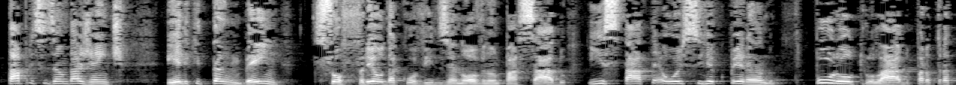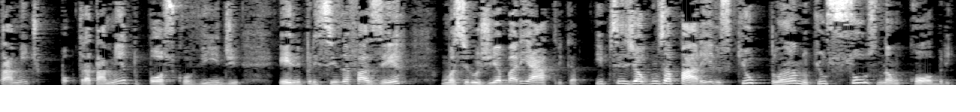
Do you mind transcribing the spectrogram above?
está precisando da gente. Ele que também sofreu da Covid-19 no ano passado e está até hoje se recuperando. Por outro lado, para o tratamento, tratamento pós-Covid, ele precisa fazer uma cirurgia bariátrica e precisa de alguns aparelhos que o plano, que o SUS não cobre.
